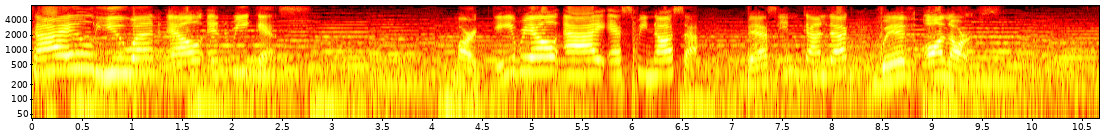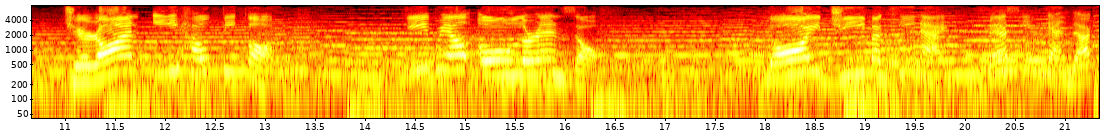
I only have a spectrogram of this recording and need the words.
Kyle Yuan L. Enriquez. Mark Gabriel I. Espinosa, Best in Conduct with Honors. Jeron E. Haupico. Gabriel O. Lorenzo. Lloyd G. Maghinay, Best in Conduct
